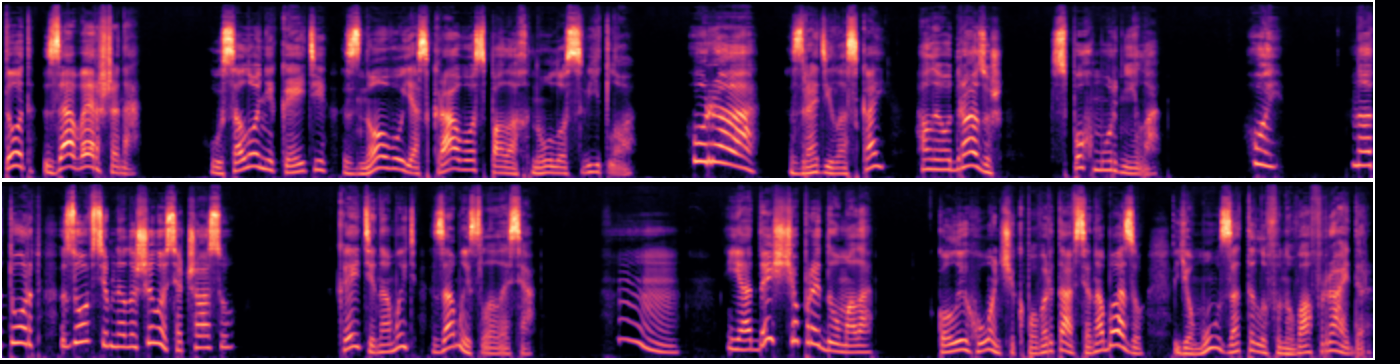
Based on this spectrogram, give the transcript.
тут завершена. У салоні Кейті знову яскраво спалахнуло світло. Ура! зраділа Скай, але одразу ж спохмурніла. Ой, На торт зовсім не лишилося часу. Кейті на мить замислилася. Хм, я дещо придумала. Коли гонщик повертався на базу, йому зателефонував райдер.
